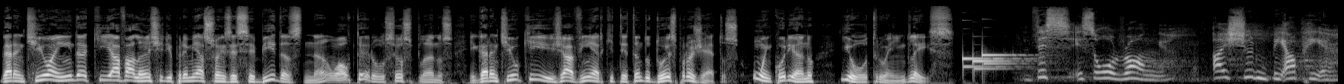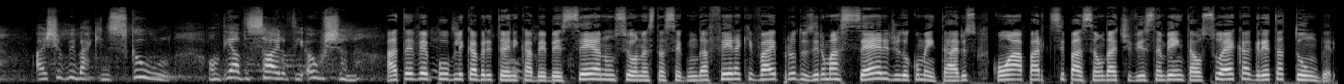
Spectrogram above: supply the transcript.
garantiu ainda que a avalanche de premiações recebidas não alterou seus planos e garantiu que já vinha arquitetando dois projetos, um em coreano e outro em inglês. This is all wrong. I shouldn't be up here. I should be back in school on the other side of the ocean. A TV pública britânica BBC anunciou nesta segunda-feira que vai produzir uma série de documentários com a participação da ativista ambiental sueca Greta Thunberg.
